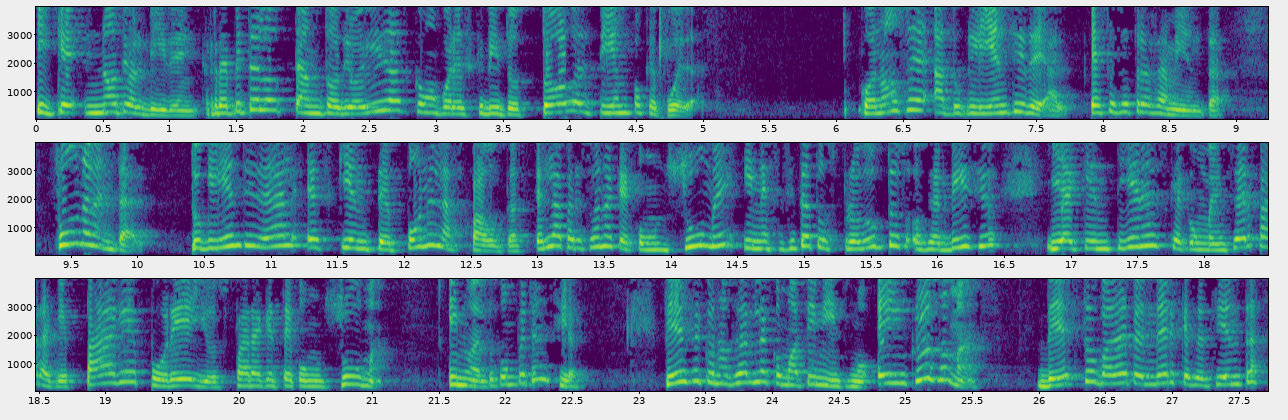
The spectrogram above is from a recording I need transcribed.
y que no te olviden. Repítelo tanto de oídas como por escrito todo el tiempo que puedas. Conoce a tu cliente ideal. Esta es otra herramienta. Fundamental. Tu cliente ideal es quien te pone las pautas, es la persona que consume y necesita tus productos o servicios y a quien tienes que convencer para que pague por ellos, para que te consuma y no a tu competencia. Tienes que conocerle como a ti mismo e incluso más. De esto va a depender que se sienta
